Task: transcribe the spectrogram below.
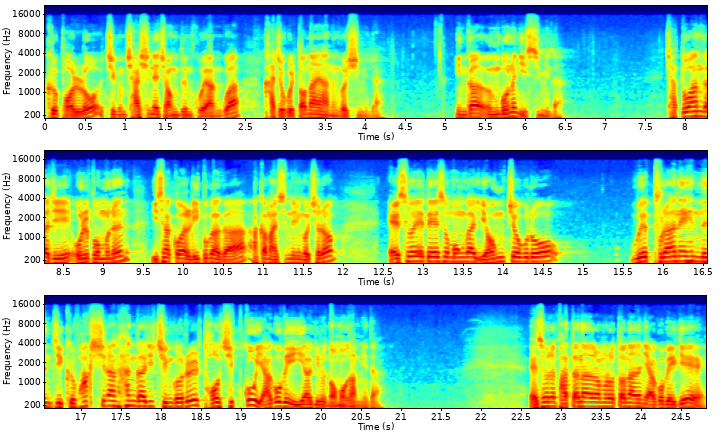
그 벌로 지금 자신의 정든 고향과 가족을 떠나야 하는 것입니다. 인가 응보는 있습니다. 자, 또 한 가지 오늘 본문은 이삭과 리브가가 아까 말씀드린 것처럼 에서에 대해서 뭔가 영적으로 왜 불안해했는지 그 확실한 한 가지 증거를 더 짚고 야곱의 이야기로 넘어갑니다. 에서는 바다나람으로 떠나는 야곱에게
